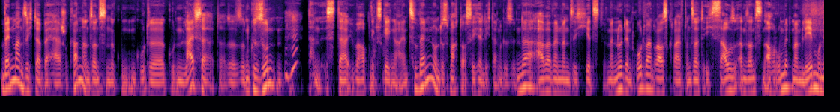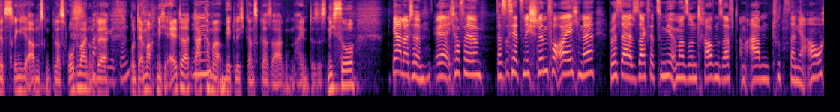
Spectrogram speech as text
wenn man sich da beherrschen kann, ansonsten einen gute, guten Lifestyle hat, also so einen gesunden, Mhm. dann ist da überhaupt nichts gegen einzuwenden und das macht auch sicherlich dann gesünder. Aber wenn man sich jetzt, wenn man nur den Rotwein rausgreift und sagt, ich sau ansonsten auch rum mit meinem Leben und jetzt trinke ich abends ein Glas Rotwein und der, und der macht mich älter, da Mhm. kann man wirklich ganz klar sagen, nein, das ist nicht so. Ja, Leute, äh, ich hoffe, das ist jetzt nicht schlimm für euch, ne? Du, hast ja, du sagst ja zu mir immer so einen Traubensaft am Abend tut's dann ja auch.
